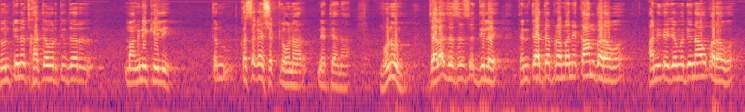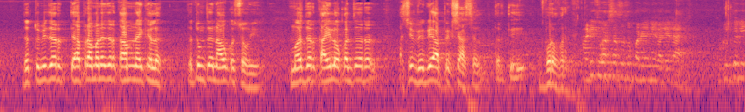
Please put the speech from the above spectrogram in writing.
दोन तीनच खात्यावरती जर मागणी केली तर कसं काय शक्य होणार नेत्यांना? म्हणून ज्याला जसं जसं दिलं आहे त्यांनी त्या त्याप्रमाणे काम करावं आणि त्याच्यामध्ये नाव करावं. जर तुम्ही जर त्याप्रमाणे जर काम नाही केलं तर तुमचं नाव कसं होईल? मग जर काही लोकांचं जर अशी वेगळी अपेक्षा असेल तर ती बरोबर नाही. अडीच वर्षाचा जो पर्याय निघालेला आहे कुठेतरी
